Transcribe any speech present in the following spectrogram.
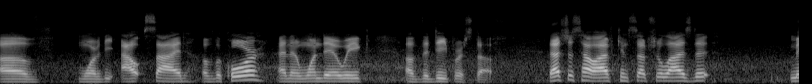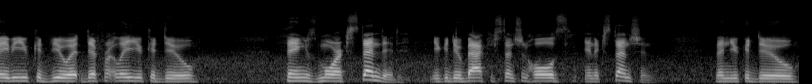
of more of the outside of the core, and then one day a week of the deeper stuff. That's just how I've conceptualized it. maybe you could view it differently. You could do things more extended. You could do back extension holds in extension. Then you could do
